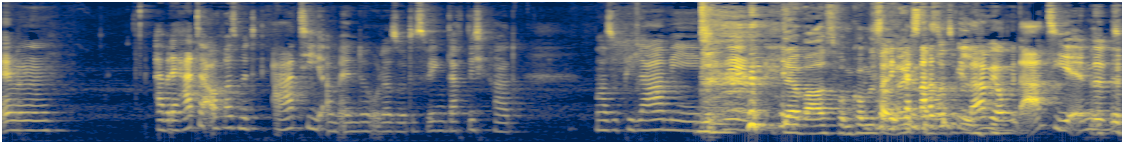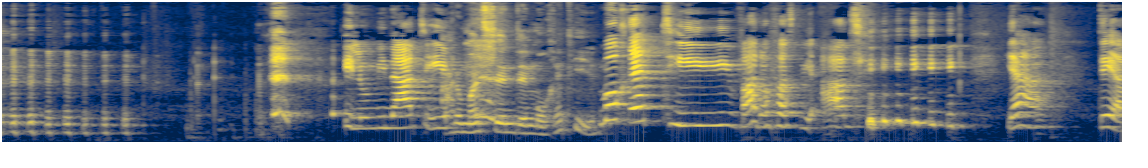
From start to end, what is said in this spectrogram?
ähm, aber der hatte auch was mit Ati am Ende oder so, deswegen dachte ich gerade, Masupilami. Nee, Der war es vom Kommissar Rex. der Masupilami auch mit Ati endet. Illuminati. Ah, du meinst den, den Moretti? Moretti war doch fast wie Arti. ja, der,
